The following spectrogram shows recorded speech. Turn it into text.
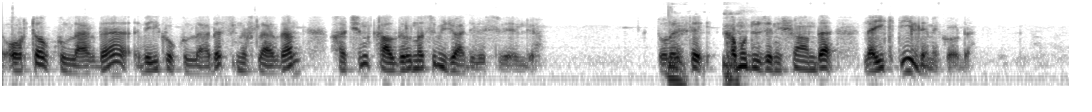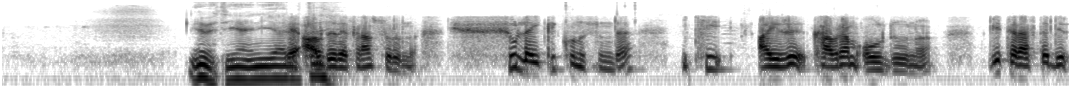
ortaokullarda ve ilkokullarda sınıflardan haçın kaldırılması mücadelesi veriliyor. Dolayısıyla kamu düzeni şu anda laik değil demek orada. Evet yani ve yargıta aldığı referans sorunu. Şu laiklik konusunda iki ayrı kavram olduğunu bir tarafta bir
